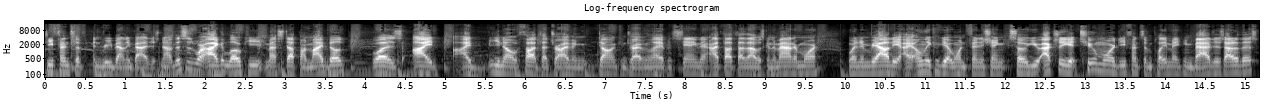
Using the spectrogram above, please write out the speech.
defensive and rebounding badges. Now, this is where I low-key messed up on my build, was I, I, you know, thought that driving dunk and driving layup and standing there, I thought that that was going to matter more when in reality I only could get one finishing. So you actually get two more defensive playmaking badges out of this,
